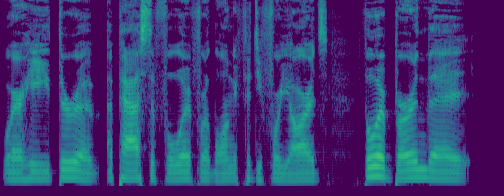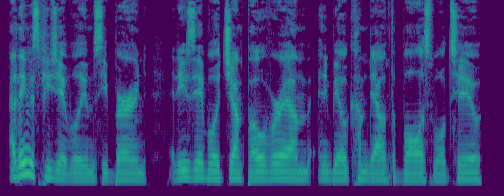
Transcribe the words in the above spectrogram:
where he threw a, a pass to Fuller for a long of 54 yards. Fuller burned the, I think it was PJ Williams he burned, and he was able to jump over him and be able to come down with the ball as well too.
